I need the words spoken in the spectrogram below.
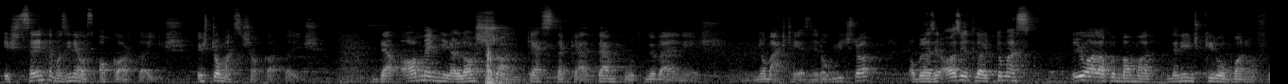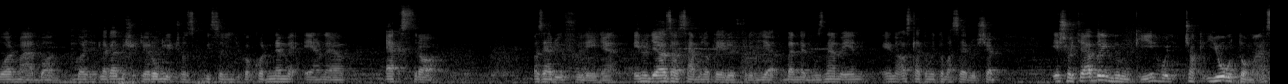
És szerintem az Ineos akarta is, és Tomás is akarta is. De amennyire lassan kezdtek el tempót növelni és nyomást helyezni Roglicra, abból azért az jött le, hogy Tomás jó állapotban van, de nincs kirobbanó formában, vagy hát legalábbis, hogyha Roglichoz viszonyítjuk, akkor nem ilyen extra az erőfölénye. Én ugye azzal számolok erőfölény, ugye benne gúznám, én, én azt látom, hogy Thomas erősebb. És hogyha ebből indulunk ki, hogy csak jó Thomas,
